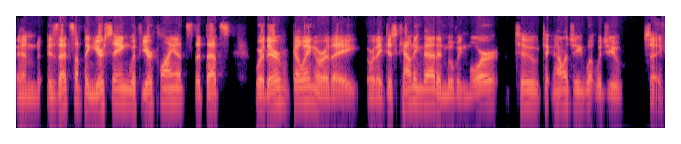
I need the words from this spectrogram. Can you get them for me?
And is that something you're seeing with your clients that that's where they're going or are they or are they discounting that and moving more to technology? What would you say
